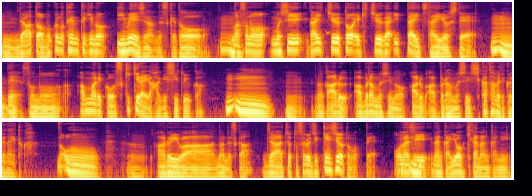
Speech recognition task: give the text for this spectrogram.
うん、であとは僕の点滴のイメージなんですけど、うん。まあその虫害虫と液虫が1対1対応してうんねそのあんまりこう好き嫌いが激しいというか。うんうん。うん、なんかあるアブラムシのあるアブラムシしか食べてくれないとか、おおうん、あるいは何ですか？じゃあちょっとそれを実験しようと思って同じなんか容器かなんかに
